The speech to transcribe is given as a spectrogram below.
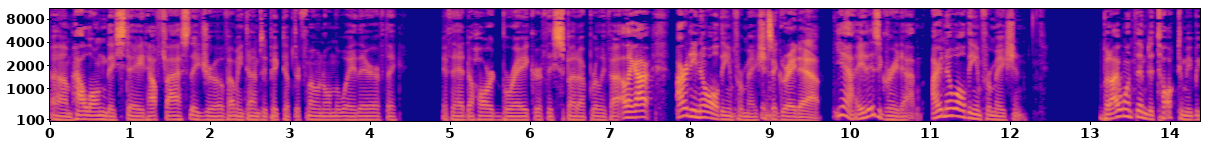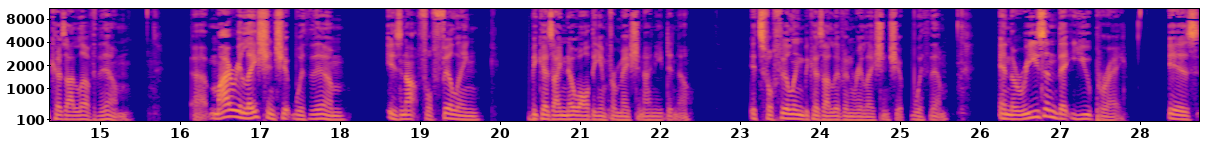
um, how long they stayed, how fast they drove, how many times they picked up their phone on the way there, if they if they had to hard brake or if they sped up really fast. Like I, I already know all the information. It's a great app. Yeah, it is a great app. I know all the information, but I want them to talk to me because I love them. Uh, my relationship with them is not fulfilling because I know all the information I need to know. It's fulfilling because I live in relationship with them. And the reason that you pray is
